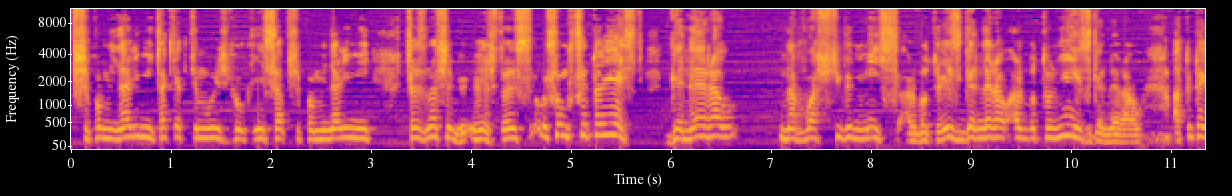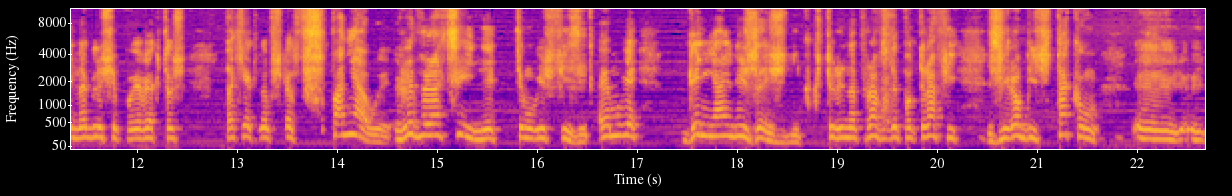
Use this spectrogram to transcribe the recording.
przypominali mi, tak jak ty mówisz Hawkinsa, przypominali mi, to znaczy, wiesz, to jest, są to jest generał na właściwym miejscu. Albo to jest generał, albo to nie jest generał. A tutaj nagle się pojawia ktoś, tak jak na przykład wspaniały, rewelacyjny, ty mówisz fizyk, a ja mówię genialny rzeźnik, który naprawdę potrafi zrobić taką, yy,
